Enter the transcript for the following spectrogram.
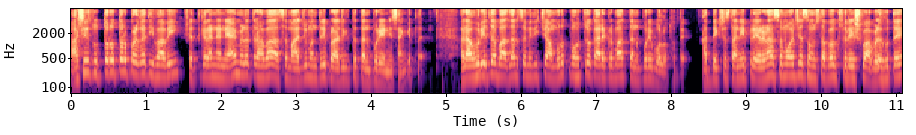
अशीच उत्तरोत्तर प्रगती व्हावी शेतकऱ्यांना न्याय मिळत राहावा असं माजी मंत्री प्राजक्त तनपुरे यांनी सांगितलं राहुरी इथं बाजार समितीच्या अमृत महोत्सव कार्यक्रमात तनपुरे बोलत होते. अध्यक्षस्थानी प्रेरणा समूहाचे संस्थापक सुरेश वाबळे होते.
